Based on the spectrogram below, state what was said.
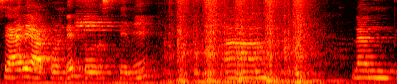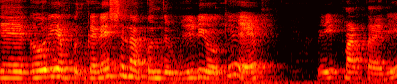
ಸ್ಯಾರಿ ಹಾಕೊಂಡೆ ತೋರಿಸ್ತೀನಿ. ನನಗೆ ಗೌರಿ ಹಬ್ಬ, ಗಣೇಶನ ಹಬ್ಬಂದು ವೀಡಿಯೋಗೆ ವೆಯ್ಟ್ ಮಾಡ್ತಾಯಿರಿ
